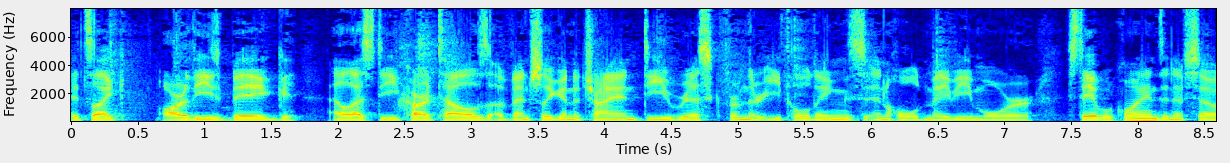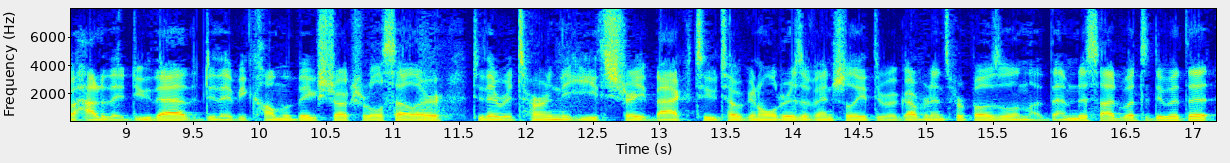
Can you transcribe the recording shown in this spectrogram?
It's like, are these big LSD cartels eventually going to try and de-risk from their ETH holdings and hold maybe more stable coins? And if so, how do they do that? Do they become a big structural seller? Do they return the ETH straight back to token holders eventually through a governance proposal and let them decide what to do with it?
